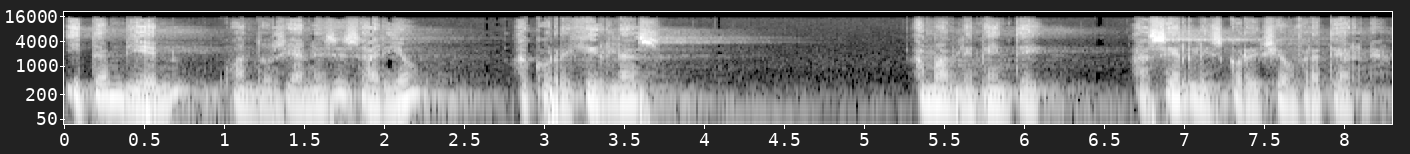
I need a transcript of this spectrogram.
y también, cuando sea necesario, a corregirlas amablemente hacerles corrección fraterna.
